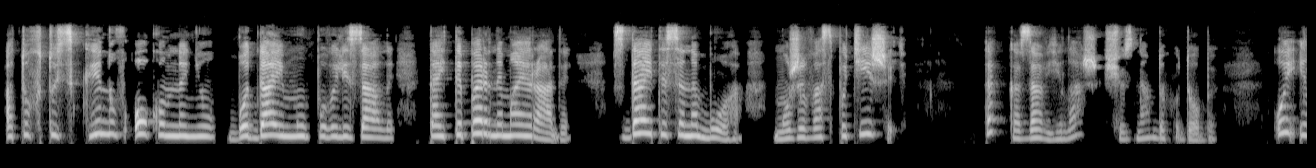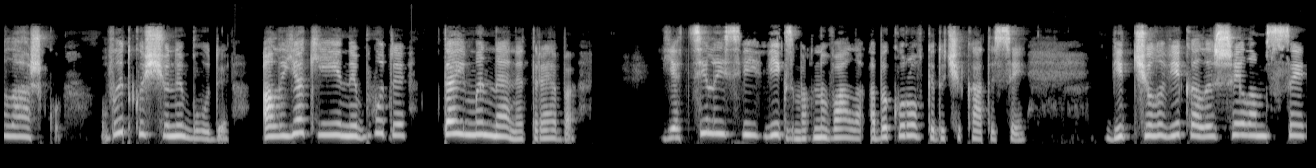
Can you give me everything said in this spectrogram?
а то хтось кинув оком на ню, бодай йому повилізали, та й тепер немає ради. Здайтеся на Бога, може, вас потішить. Так казав Єлаш, що знав до худоби. Ой, Ілашку, видко, що не буде, але як її не буде, та й мене не треба. Я цілий свій вік змарнувала, аби коровки дочекатися. Від чоловіка лишила мси,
